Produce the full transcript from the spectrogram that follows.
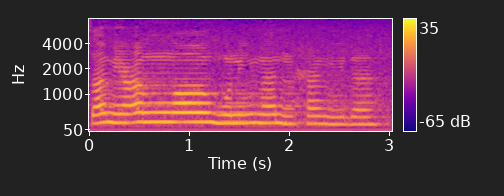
سمع الله لمن حمده.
